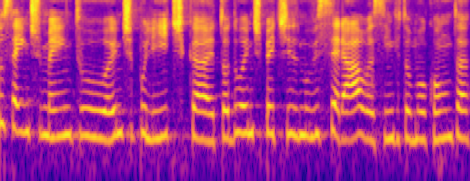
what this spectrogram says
o sentimento antipolítica, todo o antipetismo visceral assim que tomou conta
